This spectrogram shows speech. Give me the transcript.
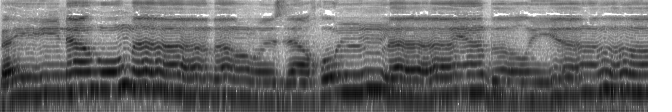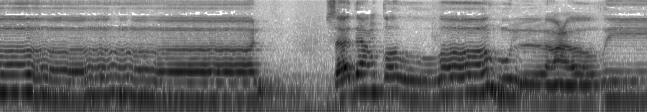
بينهما برزخ لا يبغيان صدق الله العظيم.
